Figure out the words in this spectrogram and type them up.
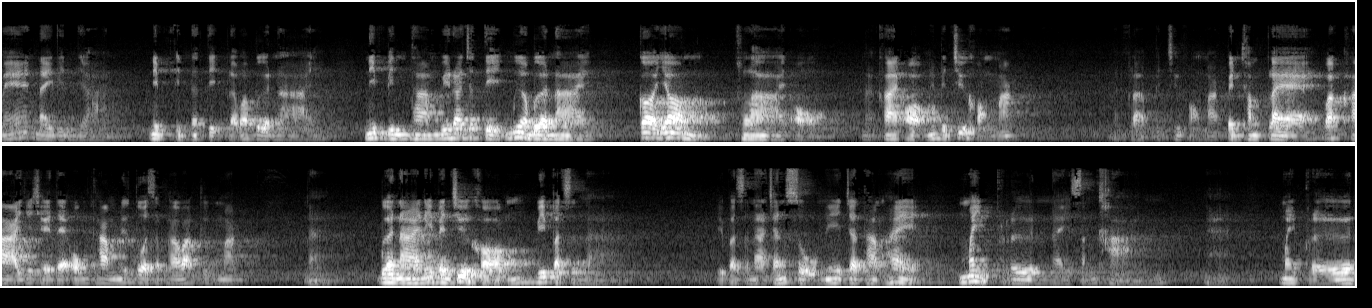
แม้ในวิญญาณ นิพพินติแปลว่าเบื่อหน่าย นิพพินทางวิราชติเมื่อเบื่อหน่าย ก็ย่อมคลายออกคลายออกนี่เป็นชื่อของมรรคครับเป็นชื่อของมรรคเป็นคำแปลว่าคลายเฉยๆแต่องค์ธรรมหรือตัวสภาวะคือมรรคนะเบื่อหน่ายนี่เป็นชื่อของวิปัสสนา วิปัสสนาชั้นสูงนี้จะทำให้ ไม่เพลินในสังขารไม่เพลิน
